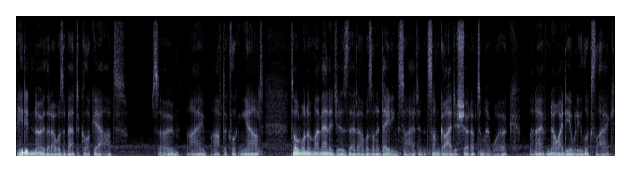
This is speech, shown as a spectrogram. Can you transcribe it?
he didn't know that I was about to clock out. So I, after clocking out, told one of my managers that I was on a dating site and some guy just showed up to my work, and I have no idea what he looks like,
